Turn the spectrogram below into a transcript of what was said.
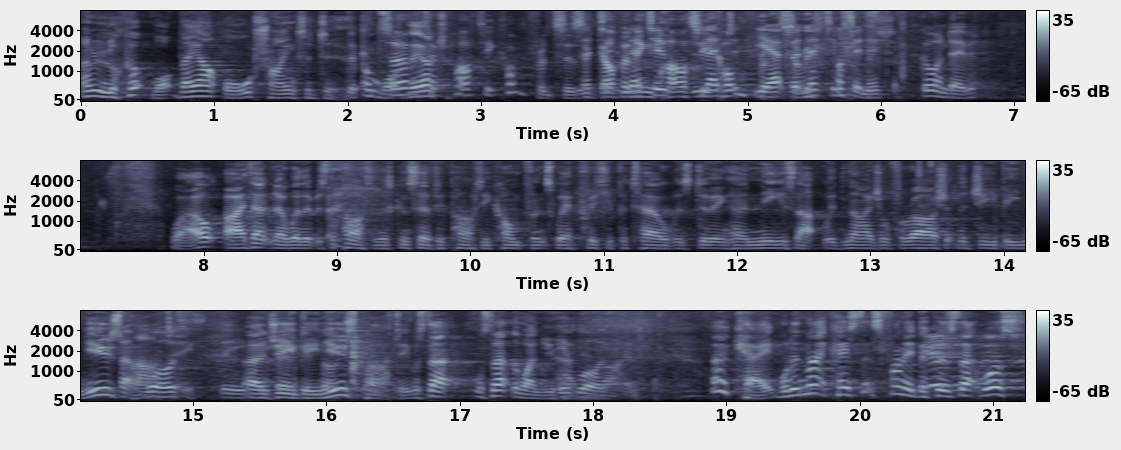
and look at what they are all trying to do. The and what they are Party conferences, a governing him, party conference. Him, yeah, but let him finish. Go on, David. Well, I don't know whether it was the part of the Conservative Party conference where Priti Patel was doing her knees up with Nigel Farage at the GB News that Party. Was the uh, GB News Party. Was that, was that the one you had it was. in mind? Okay, well, in that case, that's funny because that was.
